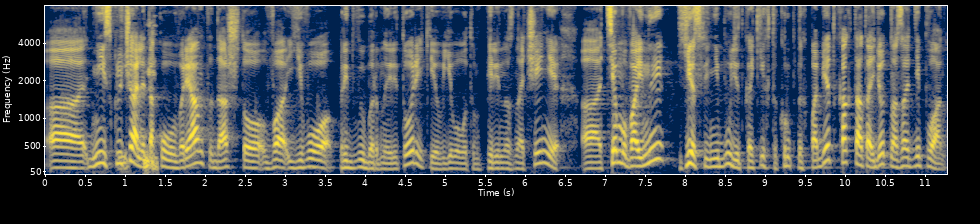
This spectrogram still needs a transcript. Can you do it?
э, не исключали такого варианта, да, что в его предвыборной риторике, в его вот этом переназначении э, тема войны, если не будет каких-то крупных побед, как-то отойдет на задний план.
